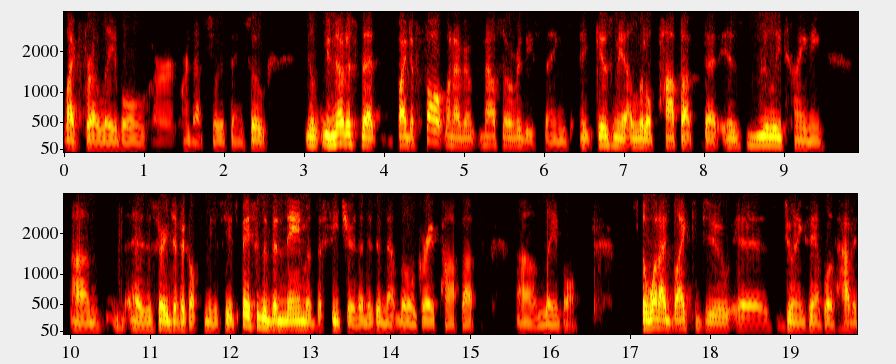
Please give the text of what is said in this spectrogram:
like for a label or, or that sort of thing. So you'll, you notice that by default, when I mouse over these things, it gives me a little pop-up that is really tiny. Um, it is very difficult for me to see. It's basically the name of the feature that is in that little gray pop-up uh, label. So what I'd like to do is do an example of how to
